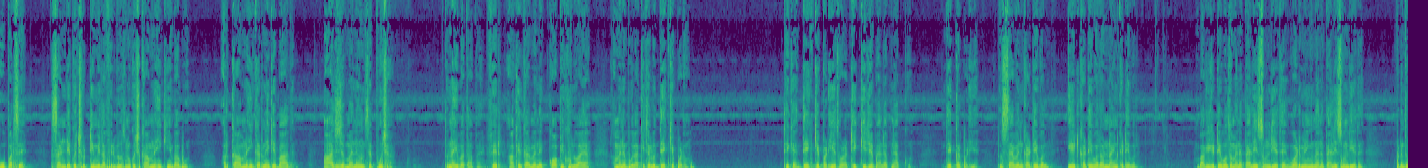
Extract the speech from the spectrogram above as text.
ऊपर से संडे को छुट्टी मिला, फिर भी उसमें कुछ काम नहीं किए बाबू। और काम नहीं करने के बाद आज जब मैंने उनसे पूछा तो नहीं बता पाए। फिर आखिरकार मैंने कॉपी खुलवाया और मैंने बोला कि चलो देख के पढ़ो। ठीक है? देख के पढ़िए थोड़ा। ठीक कीजिए पहले अपने आप को। देख कर पढ़िए। तो सेवन का टेबल एट का टेबल और नाइन का टेबल बाकी के टेबल तो मैंने पहले ही सुन लिए थे वर्ड मीनिंग मैंने पहले ही सुन लिए थे। परंतु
